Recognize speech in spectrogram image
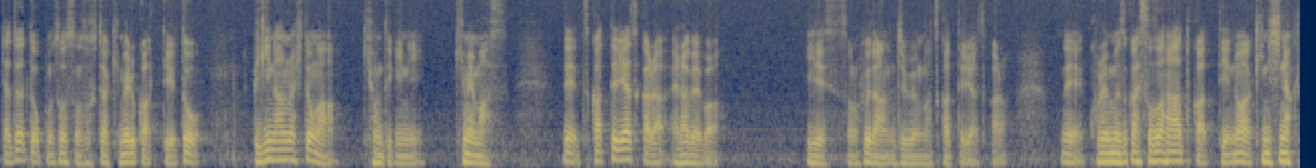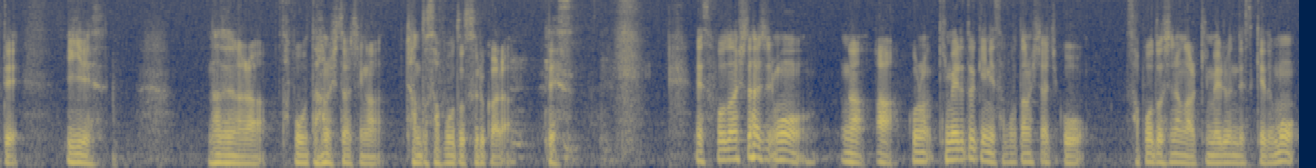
じゃあどうやってオープンソースのソフトウェア決めるかっていうとビギナーの人が基本的に決めます。で使ってるやつから選べばいいです。その普段自分が使ってるやつから。でこれ難しそうだなとかっていうのは気にしなくていいです。なぜならサポーターの人たちがちゃんとサポートするからです。でサポーターの人たちもがあこの決める時にサポーターの人たちこうサポートしながら決めるんですけども、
